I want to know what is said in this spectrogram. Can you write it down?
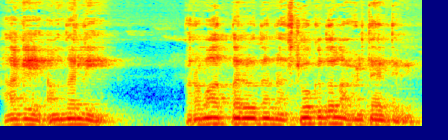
ಹಾಗೆ ಅವನಲ್ಲಿ ಪರಮಾತ್ಮರಿರುವುದನ್ನು ಶ್ಲೋಕದಲ್ಲಿ ನಾವು ಹೇಳ್ತಾ ಇರ್ತೀವಿ.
